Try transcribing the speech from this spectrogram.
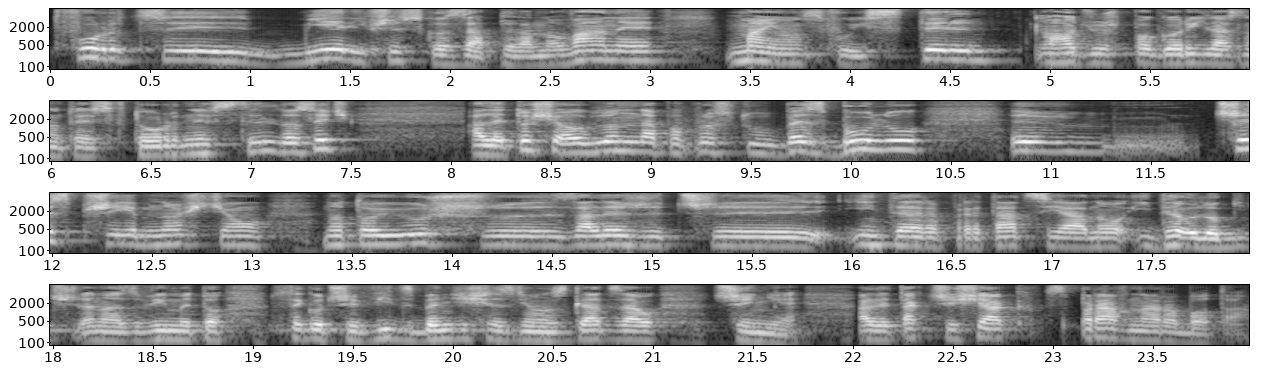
twórcy mieli wszystko zaplanowane, mają swój styl, no choć już po Gorillaz no to jest wtórny styl dosyć, ale to się ogląda po prostu bez bólu, czy z przyjemnością, no to już y, zależy, czy interpretacja no, ideologiczna, nazwijmy to, tego, czy widz będzie się z nią zgadzał, czy nie. Ale tak czy siak, sprawna robota.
